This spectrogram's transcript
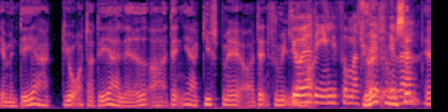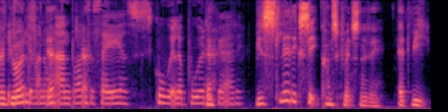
jamen det jeg har gjort, og det jeg har lavet, og den jeg har gift med, og den familie gjorde jeg har... jeg det egentlig for mig gjorde selv? for mig eller, selv, eller gjorde det det var nogle ja, andre, ja. der sagde, at jeg skulle eller burde ja. gøre det? Vi har slet ikke set konsekvensen af det. At vi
